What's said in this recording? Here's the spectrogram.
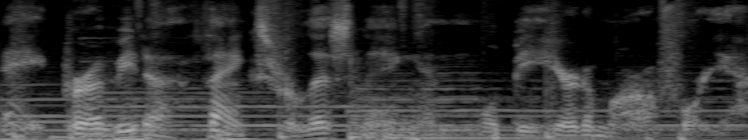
Hey, Pura thanks for listening, and we'll be here tomorrow for you.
